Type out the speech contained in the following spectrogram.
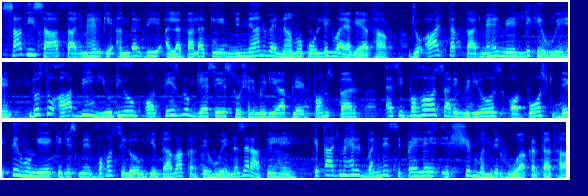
साथ ही साथ, ताजमहल के अंदर भी अल्लाह ताला के निन्यानवे नामों को लिखवाया गया था, जो आज तक ताजमहल में लिखे हुए हैं। दोस्तों, आप भी यूट्यूब और फेसबुक जैसे सोशल मीडिया प्लेटफॉर्म्स पर ऐसी बहुत सारी वीडियोस और पोस्ट देखते होंगे कि जिसमें बहुत से लोग ये दावा करते हुए नज़र आते हैं कि ताजमहल बनने से पहले एक शिव मंदिर हुआ करता था।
